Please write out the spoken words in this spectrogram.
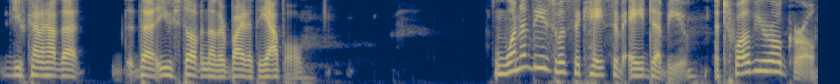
you kind of have that that you still have another bite at the apple. One of these was the case of AW, a 12 year old girl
